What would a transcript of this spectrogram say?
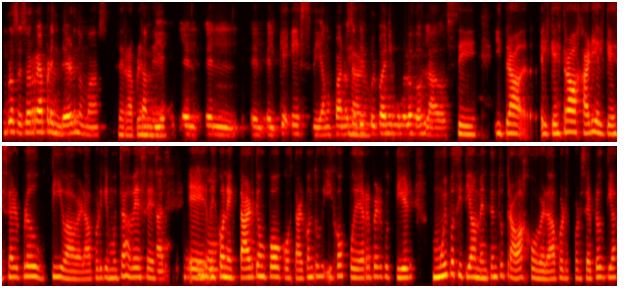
un proceso de reaprender nomás. De reaprender. También el, el, el, el que es, digamos, para no sentir culpa de ninguno de los dos lados. Sí, y el que es trabajar y el que es ser productiva, ¿verdad? Porque muchas veces eh, desconectarte un poco, estar con tus hijos puede repercutir muy positivamente en tu trabajo, ¿verdad? Por, por ser productiva.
